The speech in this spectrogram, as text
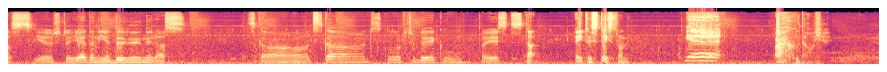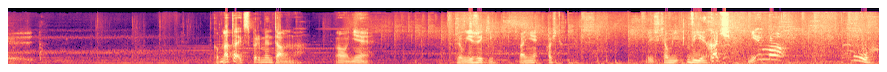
Raz, jeszcze jeden, jedyny raz. Skacz, skacz, skurczybyku. To jest sta... Ej, to jest z tej strony. Nie! Ach, udało się. Komnata eksperymentalna. O nie. Żołnierzyki. Fajnie, chodź tu. Będziesz chciał mi wyjechać? Nie ma! Uch.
